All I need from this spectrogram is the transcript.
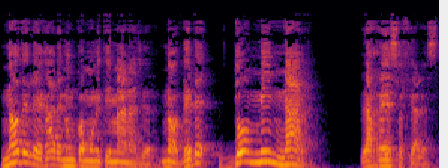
no delegar en un community manager, no, debe dominar las redes sociales.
